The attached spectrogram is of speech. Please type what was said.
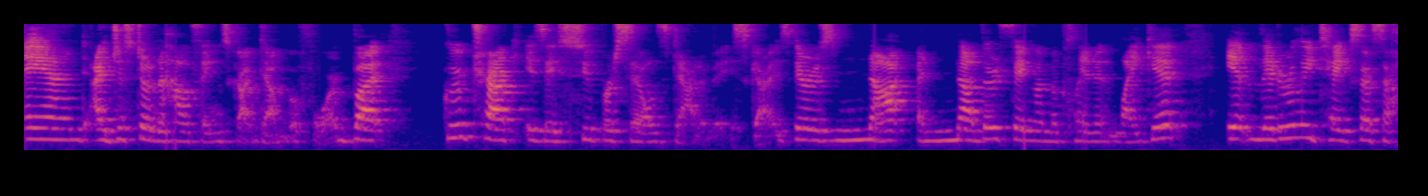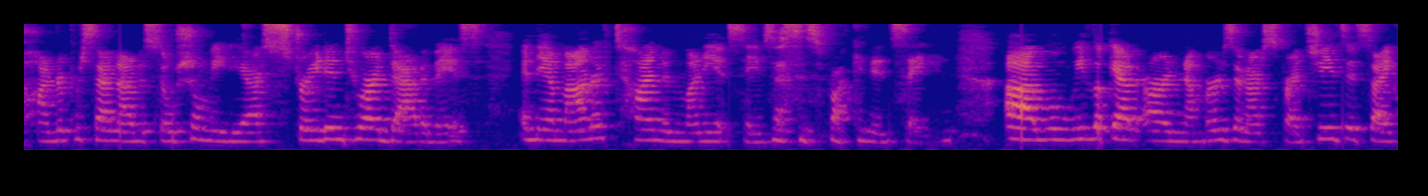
and I just don't know how things got done before. But GroupTrack is a super sales database, guys. There is not another thing on the planet like it. It literally takes us 100% out of social media straight into our database, and the amount of time and money it saves us is fucking insane. Um, when we look at our numbers and our spreadsheets, it's like,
